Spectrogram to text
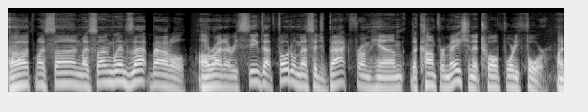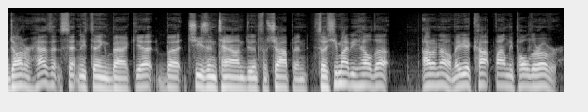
Oh, it's my son. My son wins that battle. All right, I received that photo message back from him, the confirmation at 1244. My daughter hasn't sent anything back yet, but she's in town doing some shopping, so she might be held up. I don't know, maybe a cop finally pulled her over.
